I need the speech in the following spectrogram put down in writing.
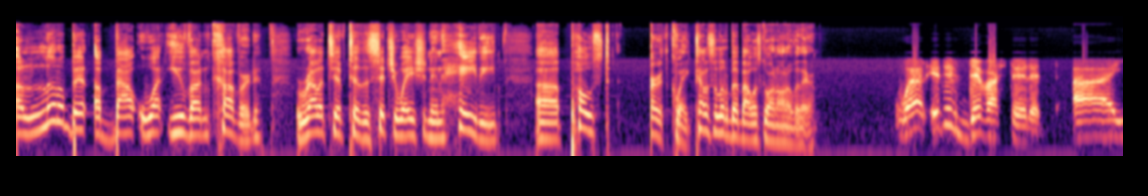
a little bit about what you've uncovered relative to the situation in Haiti uh, post earthquake. Tell us a little bit about what's going on over there. Well, it is devastated. I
